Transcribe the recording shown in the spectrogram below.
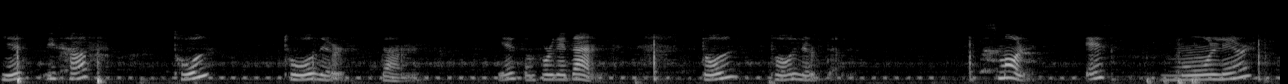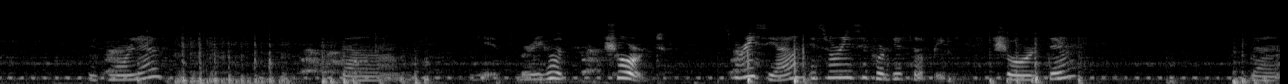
yes, this have tall, taller than. Yes, don't forget that. Tall, taller than. Small, smaller, smaller than. Yes, very good. Short. It's very easy, huh? It's very easy for this topic. Shorter than.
